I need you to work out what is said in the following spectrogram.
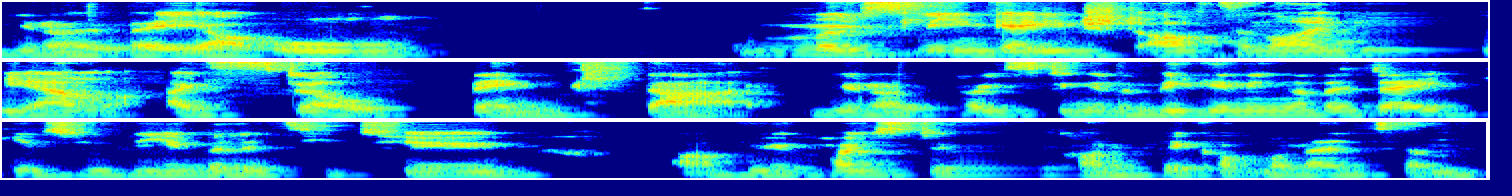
you know, they are all mostly engaged after 9 p.m., I still think that, you know, posting in the beginning of the day gives you the ability to, uh, for your post to kind of pick up momentum.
